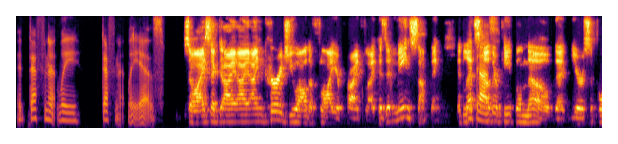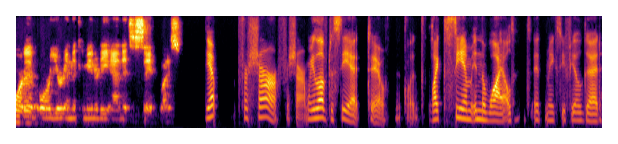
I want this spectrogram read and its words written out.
It definitely definitely is. So I said, I, I, encourage you all to fly your pride flag because it means something. It lets it other people know that you're supportive or you're in the community and it's a safe place. Yep, for sure, for sure. We love to see it too. Like to see them in the wild. It makes you feel good.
